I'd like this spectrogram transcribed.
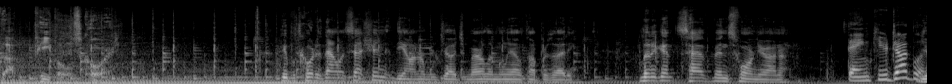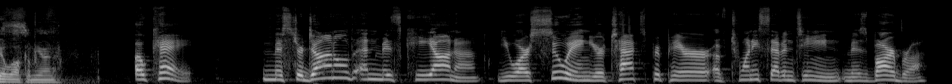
the People's Court. People's Court is now in session. The Honorable Judge Marilyn Milian is now presiding. Litigants have been sworn, Your Honor. Thank you, Douglas. You're welcome, Your Honor. Okay. Mr. Donald and Ms. Kiana, you are suing your tax preparer of 2017, Ms. Barbara,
